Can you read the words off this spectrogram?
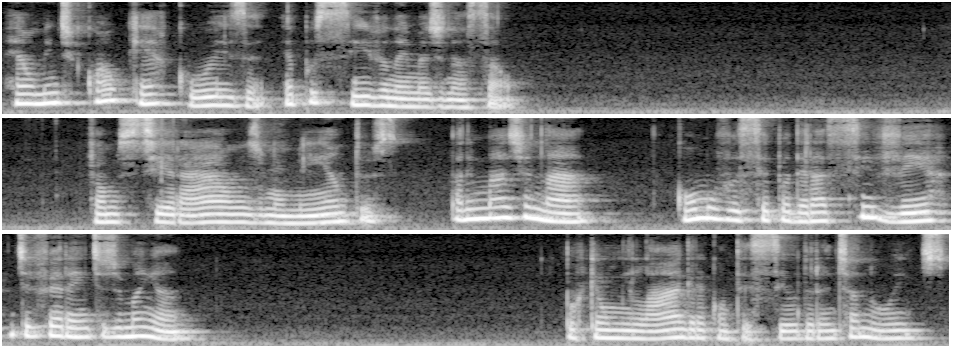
realmente qualquer coisa, é possível na imaginação. Vamos tirar uns momentos para imaginar como você poderá se ver diferente de manhã. Porque um milagre aconteceu durante a noite.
